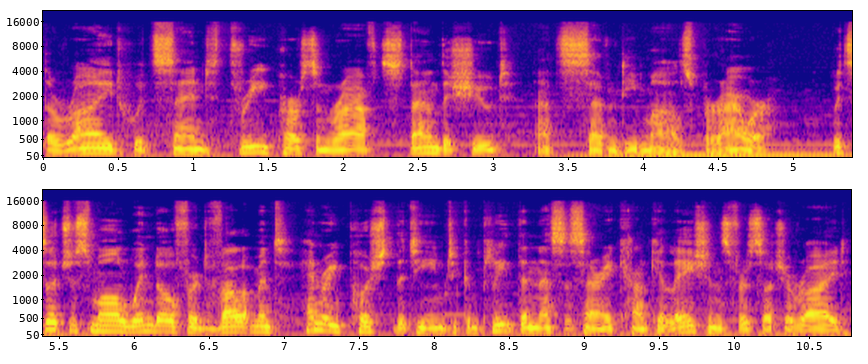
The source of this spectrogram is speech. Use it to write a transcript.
The ride would send three person rafts down the chute at 70 miles per hour. With such a small window for development, Henry pushed the team to complete the necessary calculations for such a ride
